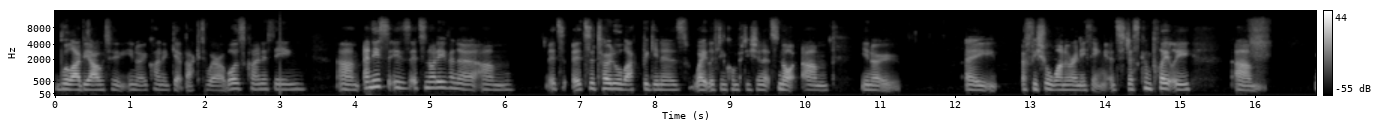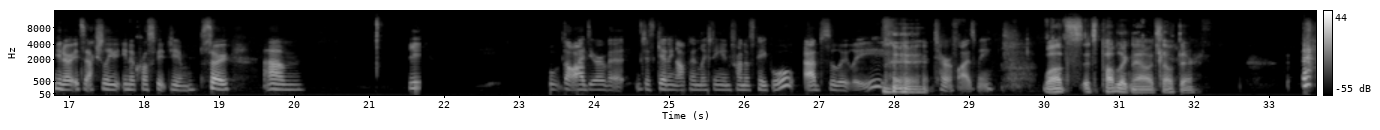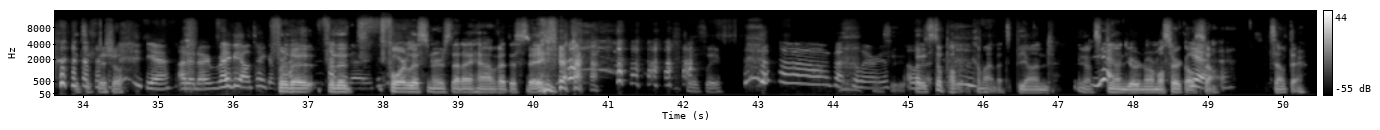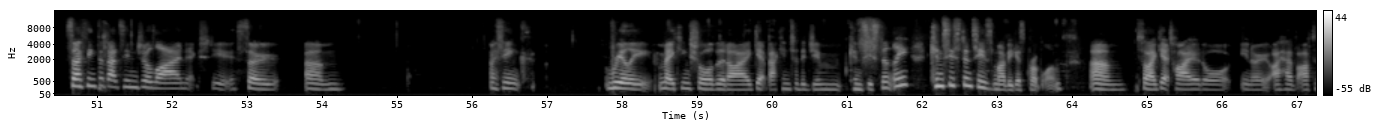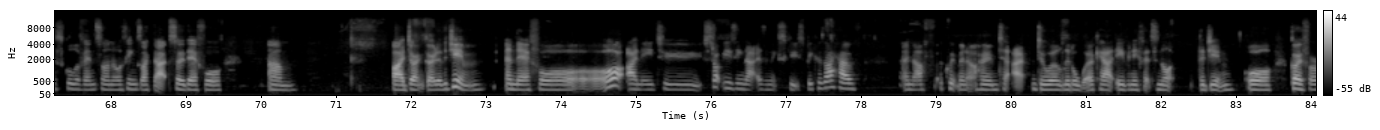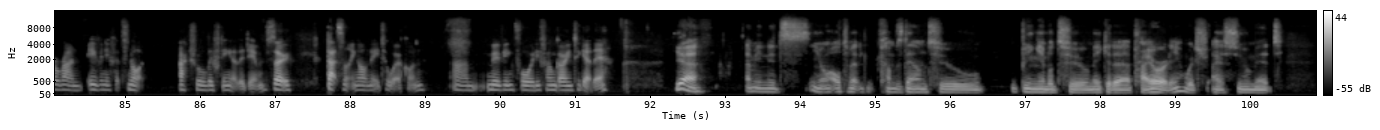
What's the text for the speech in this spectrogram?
will I be able to, you know, kind of get back to where I was kind of thing. Um, and this is, it's not even a, um, it's, it's a total like beginners weightlifting competition. It's not, um, you know, a official one or anything. It's just completely, um, you know, it's actually in a CrossFit gym. So, um, the idea of it just getting up and lifting in front of people absolutely terrifies me. well, it's it's public now. It's out there. It's official. Yeah, I don't know. Maybe I'll take it for back. the for I the four listeners that I have at this stage. we'll see. ah, that's hilarious. But it's it. still public. Come on, that's beyond you know, it's Yeah. beyond your normal circle. yeah. So it's out there. So I think that that's in July next year. So um, I think really making sure that I get back into the gym consistently. Consistency is my biggest problem. Um, so I get tired, or you know, I have after school events on, or things like that. So therefore, um, I don't go to the gym, and therefore I need to stop using that as an excuse because I have enough equipment at home to do a little workout, even if it's not the gym, or go for a run, even if it's not actual lifting at the gym. So that's something I'll need to work on um, moving forward if I'm going to get there. Yeah. I mean, it's, you know, ultimately comes down to being able to make it a priority, which I assume it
